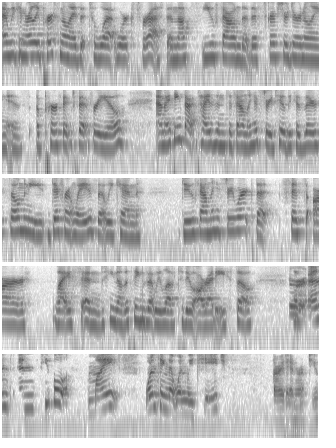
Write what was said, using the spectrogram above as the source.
and we can really personalize it to what works for us. And that's you found that this scripture journaling is a perfect fit for you. And I think that ties into family history too, because there's so many different ways that we can do family history work that fits our life and you know the things that we love to do already. So sure, and and people might one thing that when we teach, sorry to interrupt you.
